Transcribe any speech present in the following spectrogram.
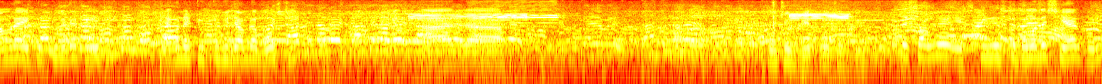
আমরা এই টুকটুকিটা পেয়েছি। এখন এই টুকটুকিতে আমরা বসছি। আর প্রচুর ভিড় প্রচুর ভিড়। সঙ্গে এক্সপিরিয়েন্সটা তোমাদের শেয়ার করি।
